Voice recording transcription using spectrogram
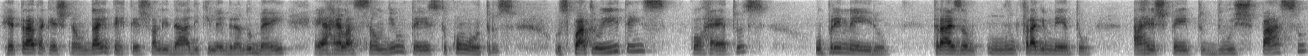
retrata a questão da intertextualidade, que, lembrando bem, é a relação de um texto com outros. Os quatro itens corretos. O primeiro traz um fragmento a respeito do espaço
